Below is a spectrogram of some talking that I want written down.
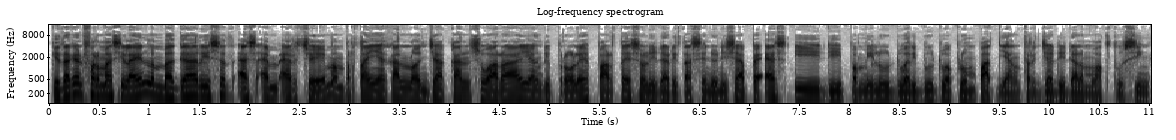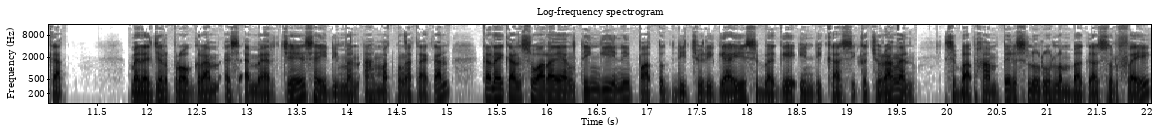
Kita ke informasi lain, Lembaga Riset SMRC mempertanyakan lonjakan suara yang diperoleh Partai Solidaritas Indonesia PSI di pemilu 2024 yang terjadi dalam waktu singkat. Manajer program SMRC Saidiman Ahmad mengatakan kenaikan suara yang tinggi ini patut dicurigai sebagai indikasi kecurangan sebab hampir seluruh lembaga survei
